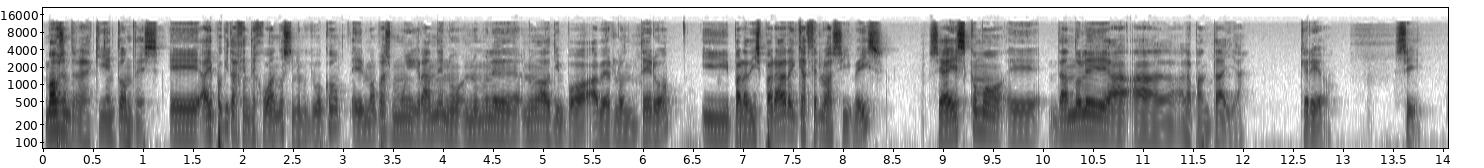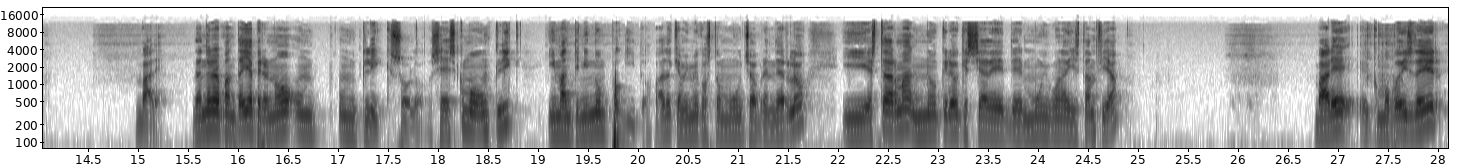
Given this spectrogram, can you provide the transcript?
Vamos a entrar aquí, entonces, eh, hay poquita gente jugando, si no me equivoco, el mapa es muy grande, no, no, me, he dado tiempo a verlo entero, y para disparar hay que hacerlo así, ¿veis? O sea, es como eh, dándole a, la pantalla, creo, sí, vale, dándole a la pantalla, pero no un, un clic solo, o sea, es como un clic y manteniendo un poquito, ¿vale? Que a mí me costó mucho aprenderlo, y esta arma no creo que sea de, muy buena distancia, ¿vale? Eh, como podéis ver,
